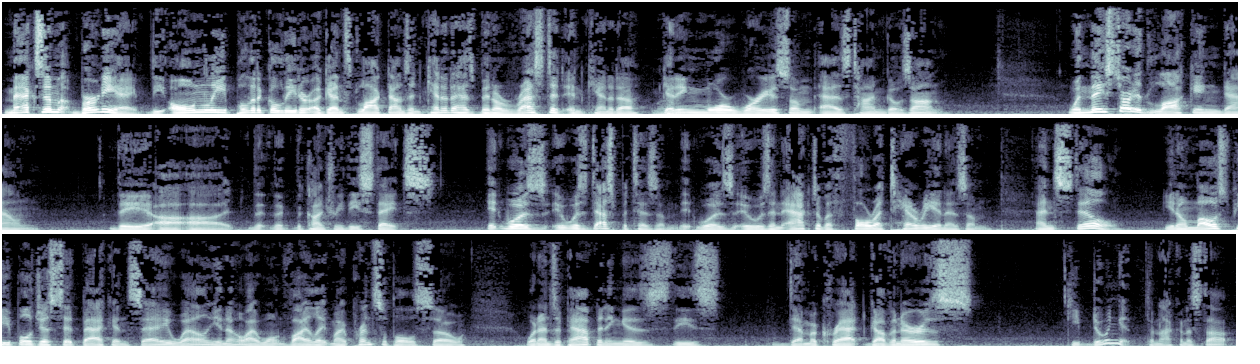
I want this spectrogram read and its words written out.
Maxime Bernier, the only political leader against lockdowns in Canada, has been arrested in Canada, getting more worrisome as time goes on. When they started locking down the, uh, uh, the, the the country, these states, it was it was despotism. It was it was an act of authoritarianism, and still, you know, most people just sit back and say, "Well, you know, I won't violate my principles." So, what ends up happening is these Democrat governors keep doing it. They're not going to stop.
